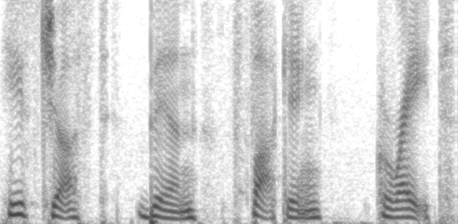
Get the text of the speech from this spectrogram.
He's just been fucking great.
